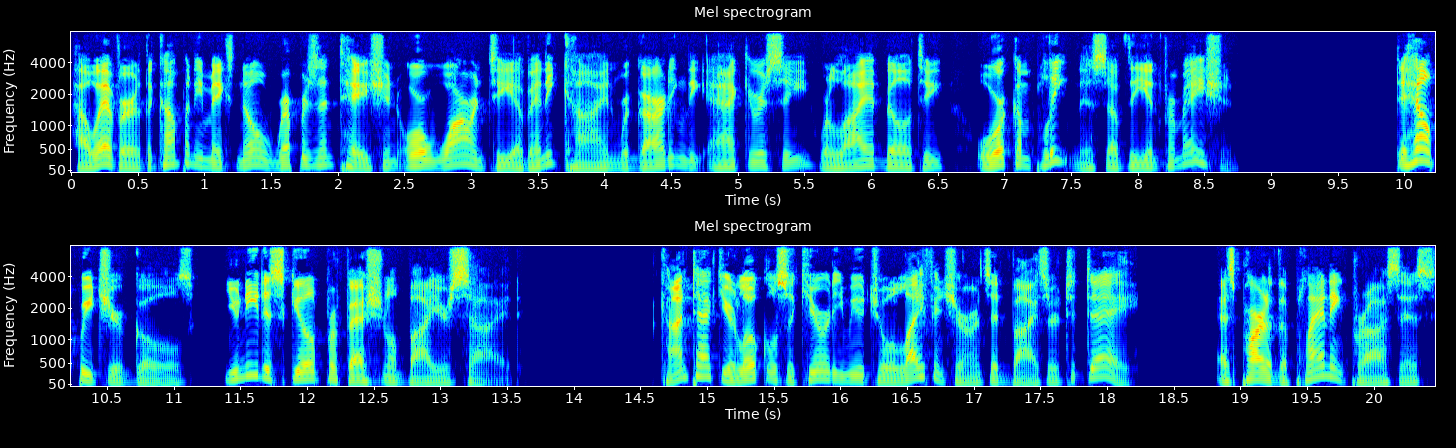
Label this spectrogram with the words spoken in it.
However, the company makes no representation or warranty of any kind regarding the accuracy, reliability, or completeness of the information. To help reach your goals, you need a skilled professional by your side. Contact your local Security Mutual life insurance advisor today. As part of the planning process,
